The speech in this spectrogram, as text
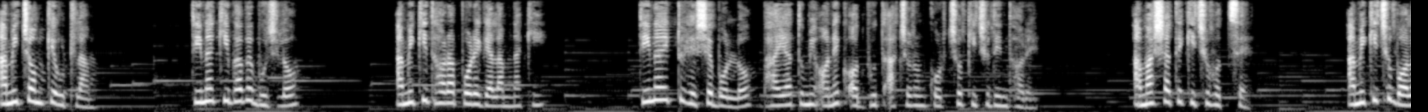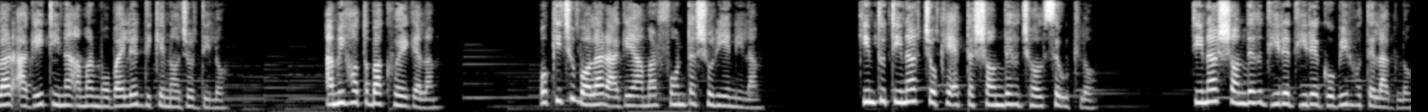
আমি চমকে উঠলাম। টিনা কীভাবে বুঝল? আমি কি ধরা পড়ে গেলাম নাকি? টিনা একটু হেসে বলল, ভাইয়া, তুমি অনেক অদ্ভুত আচরণ করছ কিছুদিন ধরে। আমার সাথে কিছু হচ্ছে। আমি কিছু বলার আগেই টিনা আমার মোবাইলের দিকে নজর দিল। আমি হতবাক হয়ে গেলাম। ও কিছু বলার আগে আমার ফোনটা সরিয়ে নিলাম। কিন্তু টিনার চোখে একটা সন্দেহ ঝলসে উঠল। টিনার সন্দেহ ধীরে ধীরে গভীর হতে লাগল।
